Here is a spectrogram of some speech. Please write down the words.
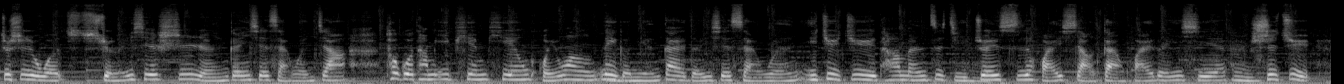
就是我选了一些诗人跟一些散文家，透过他们一篇篇回望那个年代的一些散文，嗯、一句句他们自己追思怀想、感怀的一些诗句。嗯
